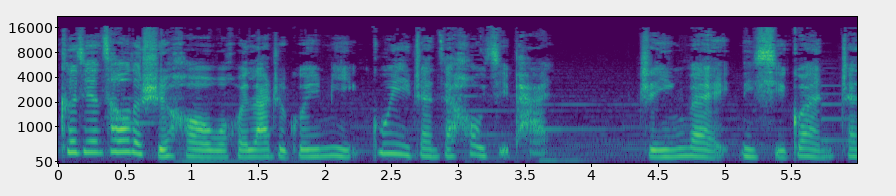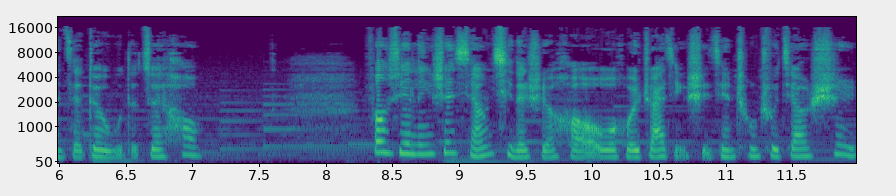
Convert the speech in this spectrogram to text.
课间操的时候，我会拉着闺蜜故意站在后几排，只因为你习惯站在队伍的最后。放学铃声响起的时候，我会抓紧时间冲出教室，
